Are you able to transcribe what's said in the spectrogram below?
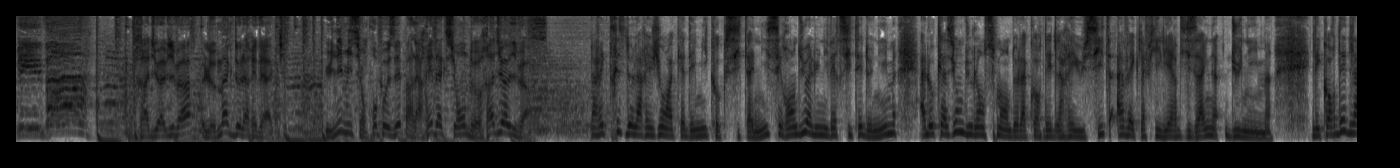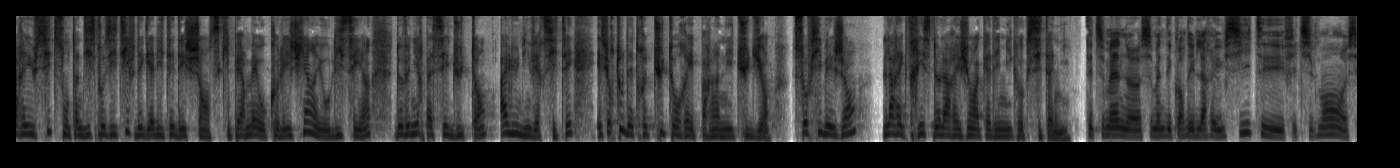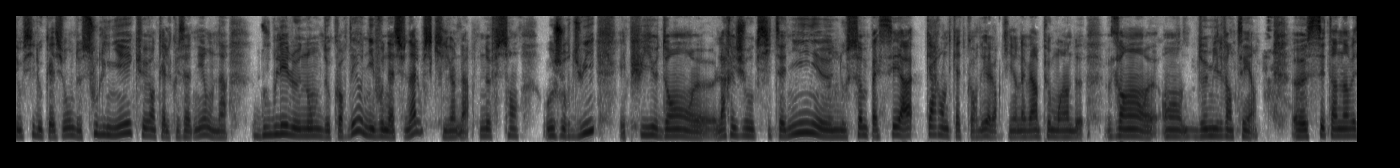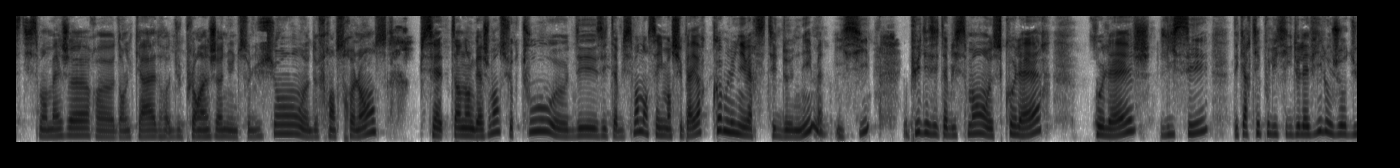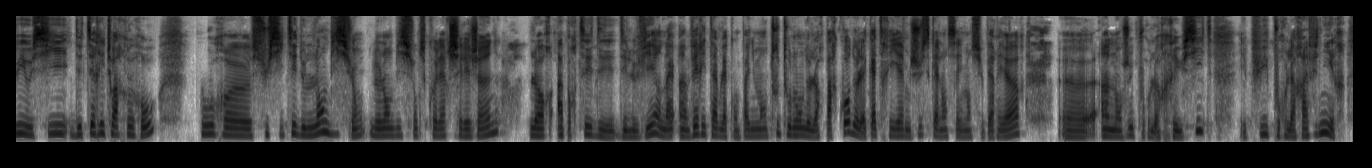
Aviva Radio Aviva, le Mac de la Rédac. Une émission proposée par la rédaction de Radio Aviva. La rectrice de la région académique Occitanie s'est rendue à l'université de Nîmes à l'occasion du lancement de la cordée de la réussite avec la filière design du Nîmes. Les cordées de la réussite sont un dispositif d'égalité des chances qui permet aux collégiens et aux lycéens de venir passer du temps à l'université et surtout d'être tutorés par un étudiant. Sophie Béjean, la rectrice de la région académique Occitanie. Cette semaine, euh, semaine des cordées de la réussite, et effectivement, euh, c'est aussi l'occasion de souligner que en quelques années, on a doublé le nombre de cordées au niveau national, puisqu'il y en a 900 aujourd'hui. Et puis, euh, dans la région Occitanie, nous sommes passés à 44 cordées, alors qu'il y en avait un peu moins de 20 en 2021. C'est un investissement majeur dans le cadre du plan Un jeune, une solution de France Relance. C'est un engagement surtout des établissements d'enseignement supérieur comme l'université de Nîmes ici, puis des établissements euh, scolaires collèges, lycées, des quartiers politiques de la ville, aujourd'hui aussi des territoires ruraux, pour euh, susciter de l'ambition, de l'ambition scolaire chez les jeunes, leur apporter des, des leviers, un, un, véritable accompagnement tout au long de leur parcours, de la quatrième jusqu'à l'enseignement supérieur, euh, un enjeu pour leur réussite et puis pour leur avenir.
